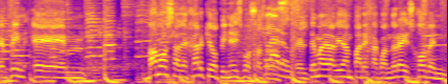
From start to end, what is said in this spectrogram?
En fin, eh, vamos a dejar que opinéis vosotros. Claro. El tema de la vida en pareja, cuando erais joven,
